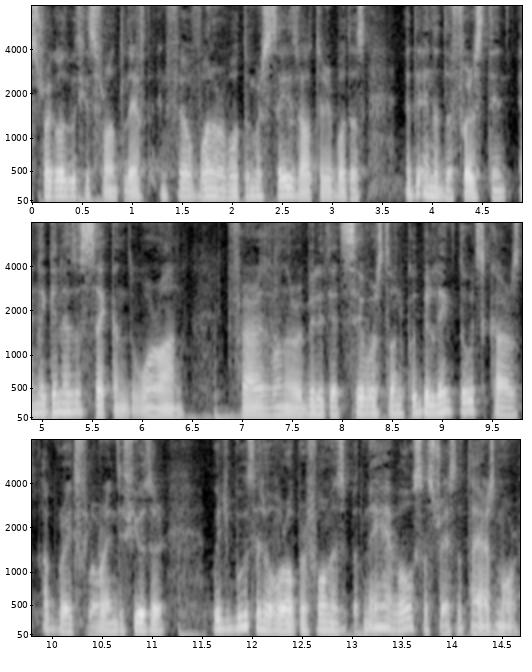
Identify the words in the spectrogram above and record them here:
struggled with his front left and fell vulnerable to Mercedes Valtteri Bottas at the end of the first stint and again as the second wore on. Ferrari's vulnerability at Silverstone could be linked to its car's upgrade floor and diffuser, which boosted overall performance but may have also stressed the tires more.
